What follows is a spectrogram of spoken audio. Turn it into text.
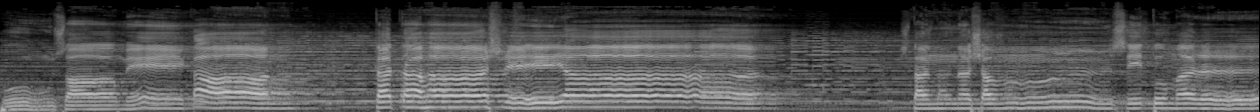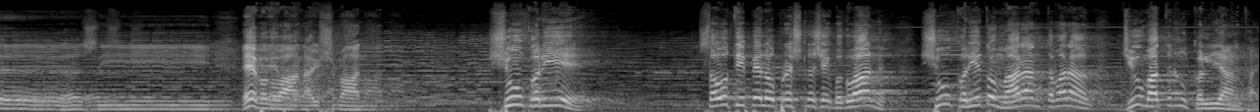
પુંસામેકાન તતઃ શ્રેય સ્તન્ન હે ભગવાન આયુષ્માન શું કરીએ સૌથી પહેલો પ્રશ્ન છે ભગવાન, શું કરીએ તો મારા તમારા જીવ માત્રનું કલ્યાણ થાય?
